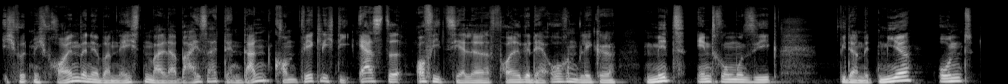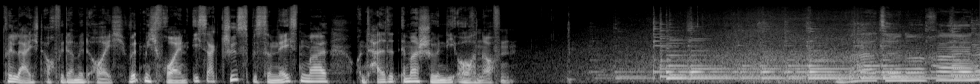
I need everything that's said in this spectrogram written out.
ich würde mich freuen, wenn ihr beim nächsten Mal dabei seid, denn dann kommt wirklich die erste offizielle Folge der Ohrenblicke mit Intro-Musik, wieder mit mir und vielleicht auch wieder mit euch. Würde mich freuen. Ich sag Tschüss, bis zum nächsten Mal und haltet immer schön die Ohren offen. Warte noch ein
